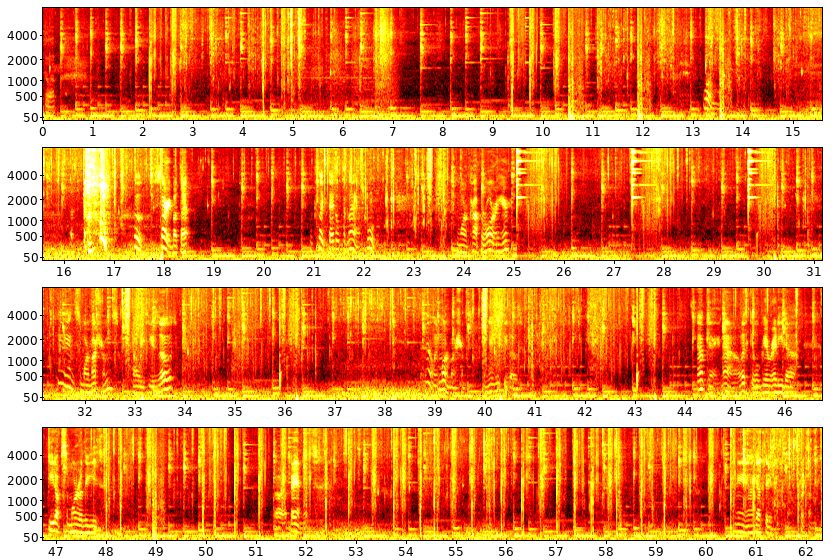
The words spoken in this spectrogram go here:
Go up. Whoa. oh, sorry about that. Looks like that opened that. Cool. More copper ore here. And some more mushrooms. Can always use those. Oh, and more mushrooms. Then you see those. Okay, now let's get ready to eat up some more of these uh, bandits. Got the for some reason.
